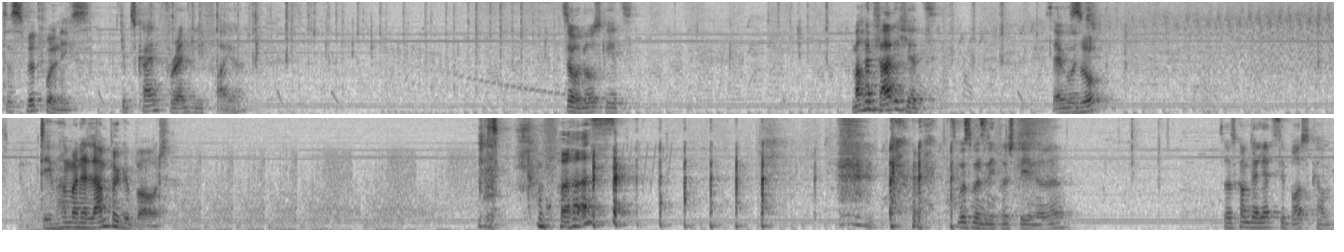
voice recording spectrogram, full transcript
Das wird wohl nichts. Gibt's kein Friendly Fire? So, los geht's. Mach ihn fertig jetzt. Sehr gut. So. Dem haben wir eine Lampe gebaut. Was? Das muss man sich nicht verstehen, oder? So, jetzt kommt der letzte Bosskampf.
